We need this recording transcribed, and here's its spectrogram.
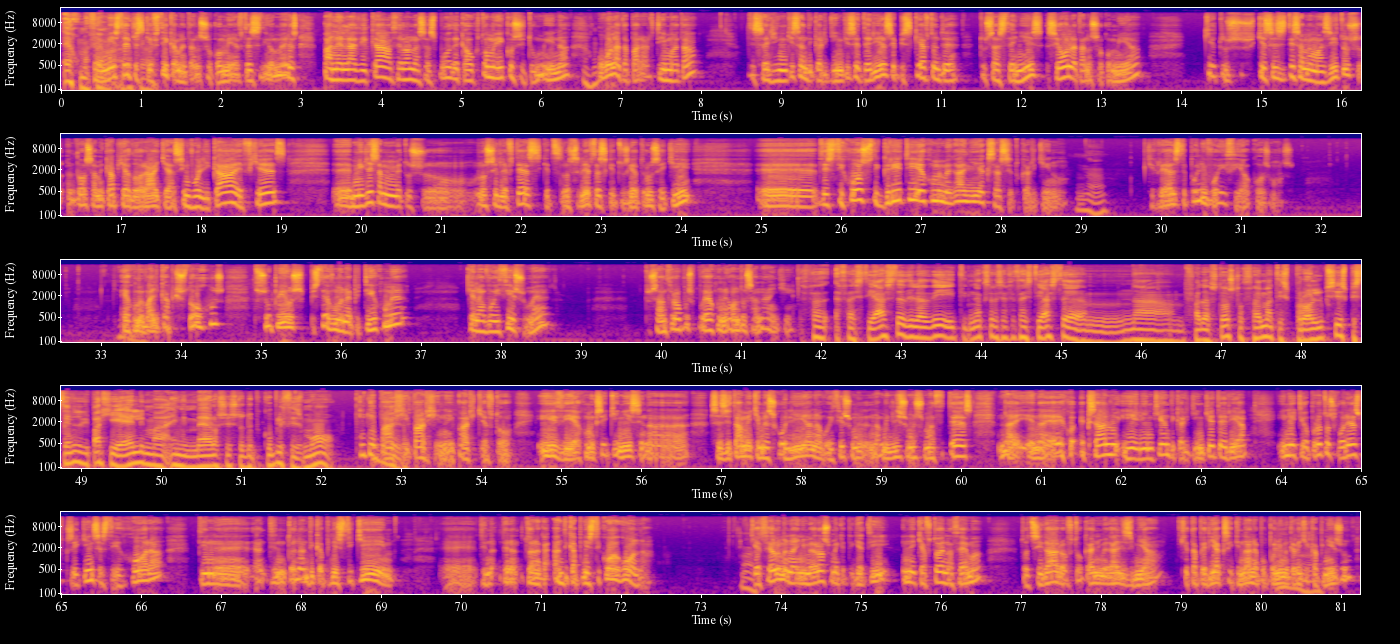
Έχουμε θέμα. Εμείς τα επισκεφθήκαμε τα νοσοκομεία αυτές τις δύο μέρες. Πανελλαδικά θέλω να σας πω 18 με 20 του μηνα όλα τα παραρτήματα της Ελληνικής Αντικαρκίνικης Εταιρείας επισκέφτονται τους ασθενείς σε όλα τα νοσοκομεία και, τους, και συζητήσαμε μαζί τους, δώσαμε κάποια δωράκια συμβολικά, ευχές, ε, μιλήσαμε με τους ε, νοσηλευτές και τις νοσηλεύτες και τους γιατρούς εκεί. Ε, δυστυχώς στην Κρήτη έχουμε μεγάλη έξαρση του καρκίνου ναι. και χρειάζεται πολύ βοήθεια ο κόσμος. Έχουμε βάλει κάποιους στόχους, τους οποίους πιστεύουμε να επιτύχουμε και να βοηθήσουμε τους ανθρώπους που έχουν όντως ανάγκη. Θα, θα εστιάσετε δηλαδή την έξαρση αυτή θα εστιάσετε να φανταστώ στο θέμα της πρόληψης πιστεύετε ότι υπάρχει έλλειμμα ενημέρωσης στον τοπικό πληθυσμό; Πού το υπάρχει, υπάρχει, ναι, υπάρχει και αυτό. Ήδη έχουμε ξεκινήσει να συζητάμε και με σχολεία, να βοηθήσουμε, να μιλήσουμε στους μαθητές. Να, να έχω, εξάλλου η Ελληνική Αντικαρκυνική Εταιρεία είναι και ο πρώτος φορέας που ξεκίνησε στη χώρα την, ε, την, τον αντικαπνιστική ε, την, τον αντικαπνιστικό αγώνα. Και θέλουμε να ενημερώσουμε γιατί είναι και αυτό ένα θέμα. Το τσιγάρο αυτό κάνει μεγάλη ζημιά και τα παιδιά ξεκινάνε από πολύ μικρά και καπνίζουν.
